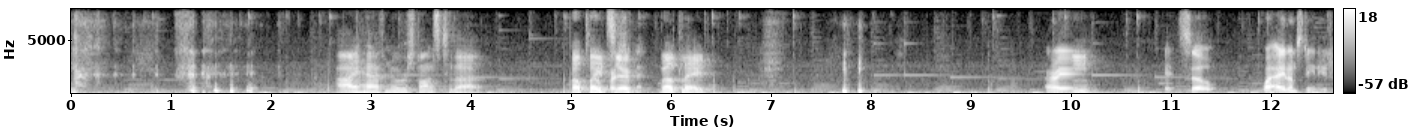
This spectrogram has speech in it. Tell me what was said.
I have no response to that. Well played, question sir. it. Well played. Alright, Mm. so what items do you need?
